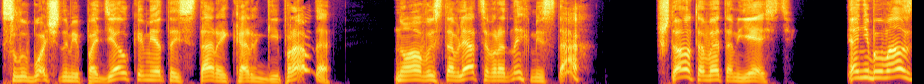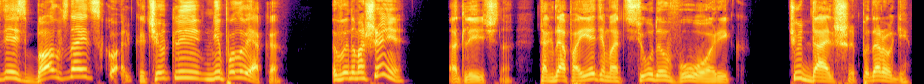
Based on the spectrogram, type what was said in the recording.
с лубочными поделками этой старой корги, правда? Но выставляться в родных местах — что-то в этом есть. Я не бывал здесь бог знает сколько, чуть ли не полвека. Вы на машине? Отлично. Тогда поедем отсюда в Уорик. Чуть дальше, по дороге.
